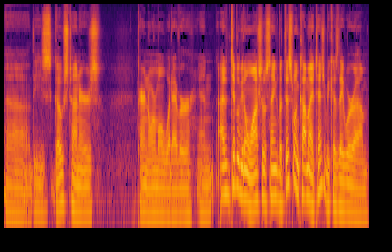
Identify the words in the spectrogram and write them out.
uh, these ghost hunters, paranormal, whatever. And I typically don't watch those things, but this one caught my attention because they were um,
